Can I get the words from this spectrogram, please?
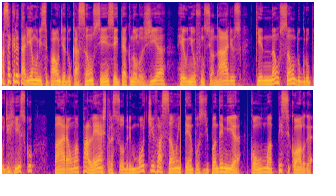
A Secretaria Municipal de Educação, Ciência e Tecnologia reuniu funcionários que não são do grupo de risco para uma palestra sobre motivação em tempos de pandemia, com uma psicóloga.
